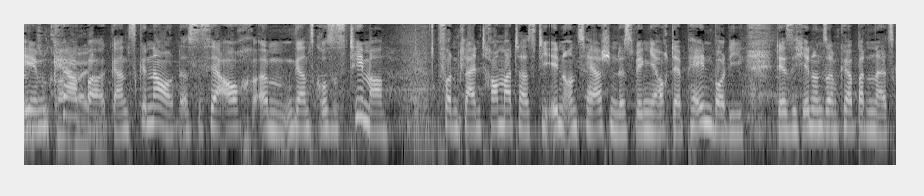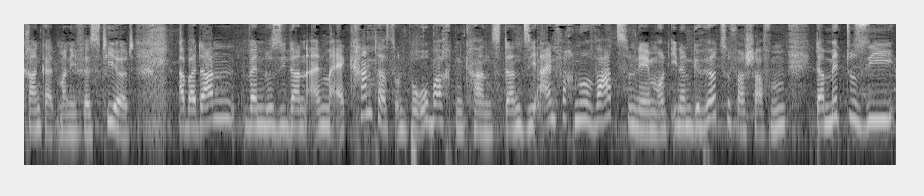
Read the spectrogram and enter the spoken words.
Im Körper, ganz genau. Das ist ja auch ähm, ein ganz großes Thema von kleinen Traumata, die in uns herrschen. Deswegen ja auch der Pain Body, der sich in unserem Körper dann als Krankheit manifestiert. Aber dann, wenn du sie dann einmal erkannt hast und beobachten kannst, dann sie einfach nur wahrzunehmen und ihnen Gehör zu verschaffen, damit du sie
